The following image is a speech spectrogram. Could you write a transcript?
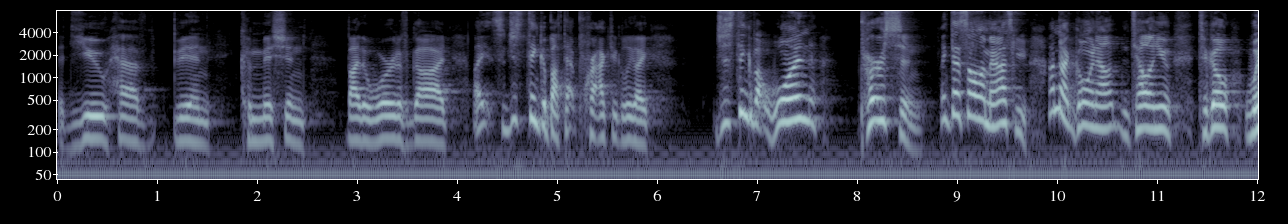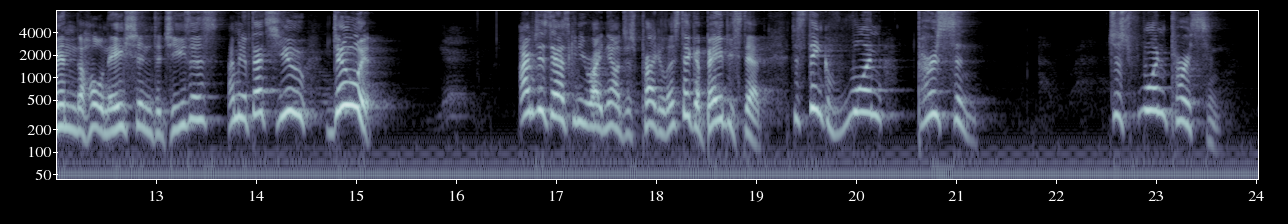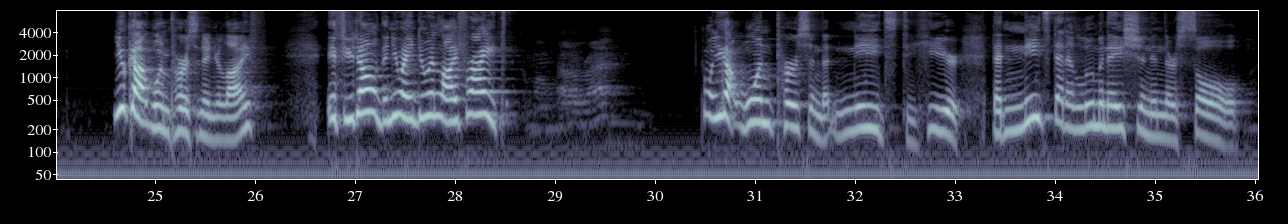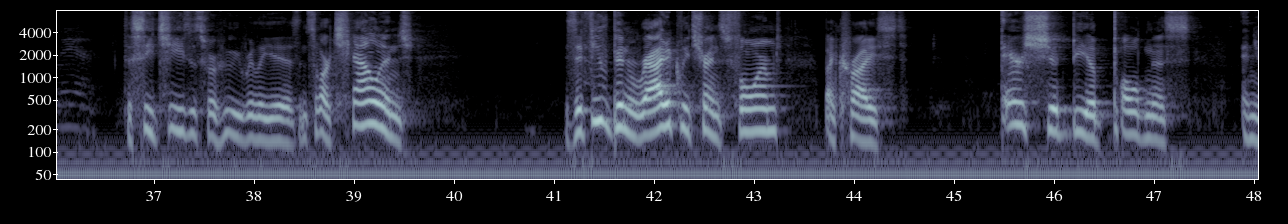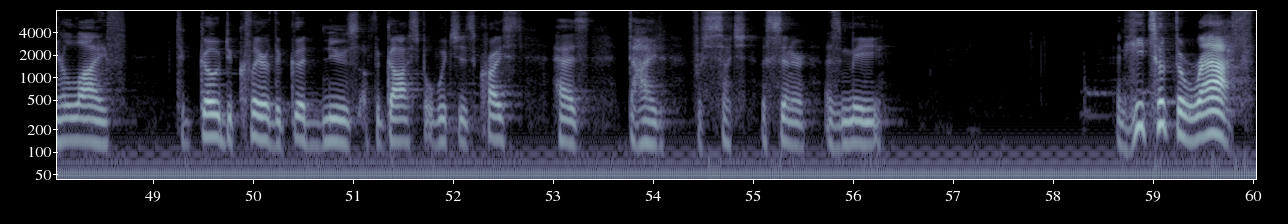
That you have been commissioned by the word of God. Like, so just think about that practically. Like, just think about one person. Like, that's all I'm asking you. I'm not going out and telling you to go win the whole nation to Jesus. I mean, if that's you, do it. I'm just asking you right now, just practically, let's take a baby step. Just think of one person. Just one person. You got one person in your life. If you don't, then you ain't doing life right. Come on, you got one person that needs to hear, that needs that illumination in their soul to see Jesus for who he really is. And so, our challenge is if you've been radically transformed by Christ, there should be a boldness in your life to go declare the good news of the gospel, which is Christ has died for such a sinner as me. And he took the wrath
